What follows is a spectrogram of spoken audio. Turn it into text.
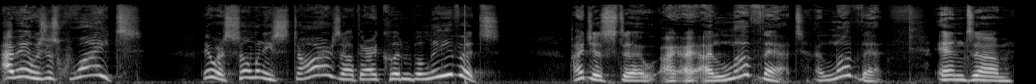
I mean, it was just white. There were so many stars out there, I couldn't believe it. I just, uh, I, I, I, love that. I love that. And um,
